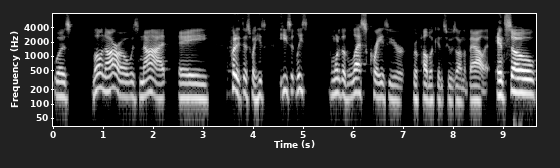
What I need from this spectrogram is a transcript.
was Molinaro was not a, put it this way, he's he's at least one of the less crazier Republicans who was on the ballot. And so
